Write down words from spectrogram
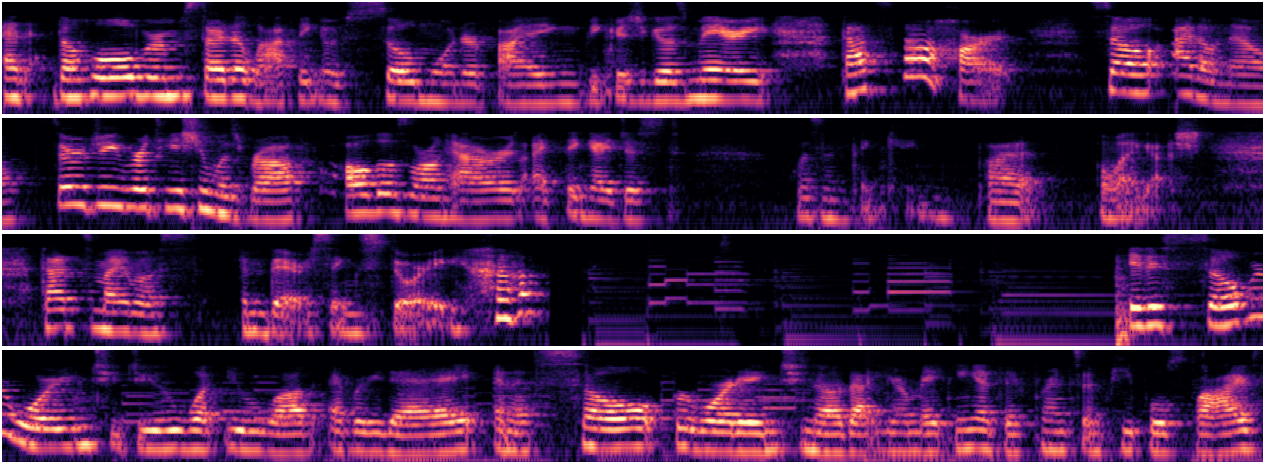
And the whole room started laughing. It was so mortifying because she goes, Mary, that's the heart. So I don't know. Surgery rotation was rough. All those long hours, I think I just wasn't thinking. But oh my gosh, that's my most embarrassing story. It is so rewarding to do what you love every day and it's so rewarding to know that you're making a difference in people's lives.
